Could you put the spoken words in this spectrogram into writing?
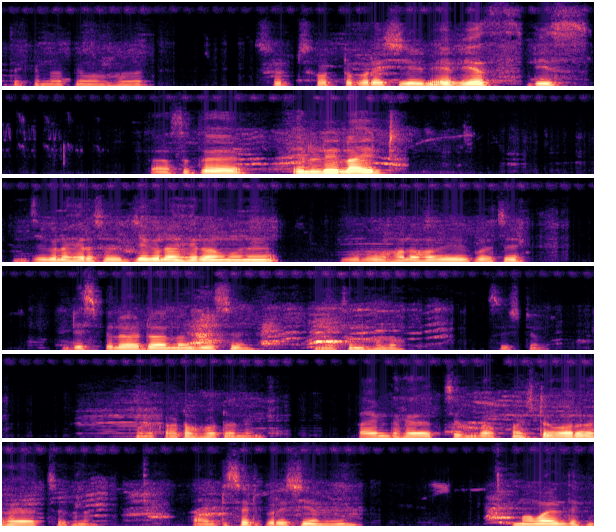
দেখে নাও কেমনভাবে ছোট্ট করেছি এভিএস ডিস তার সাথে এলইডি লাইট যেগুলো হিরো যেগুলো হিরো মানে এগুলো ভালোভাবে ইয়ে করেছে। ডিসপ্লে এটা লাগিয়েছে। নতুন ভালো সিস্টেম কোনো কাটা ফাটা নেই। টাইম দেখা যাচ্ছে বা পাঁচটা বারো দেখা যাচ্ছে ওখানে। টাইমটা সেট করেছি আমি মোবাইল দেখে।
